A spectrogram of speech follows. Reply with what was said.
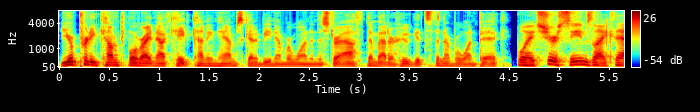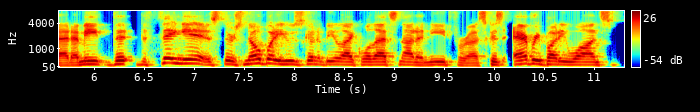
you're pretty comfortable right now. Cade Cunningham's going to be number one in this draft, no matter who gets the number one pick. Boy, it sure seems like that. I mean, the the thing is, there's nobody who's going to be like, well, that's not a need for us because everybody wants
